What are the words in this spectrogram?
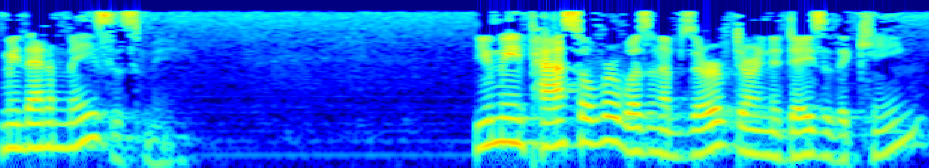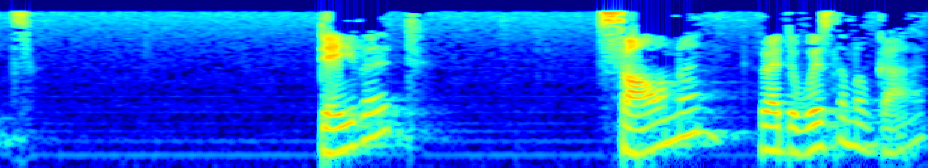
I mean, that amazes me. You mean Passover wasn't observed during the days of the kings? David? Solomon, who had the wisdom of God?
